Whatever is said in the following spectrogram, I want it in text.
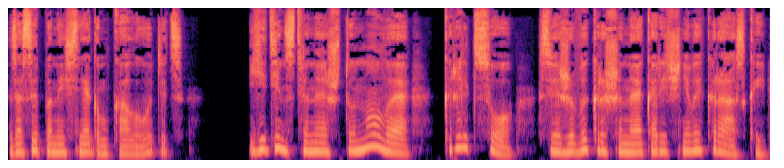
засыпанный снегом колодец. Единственное, что новое — крыльцо, свежевыкрашенное коричневой краской,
